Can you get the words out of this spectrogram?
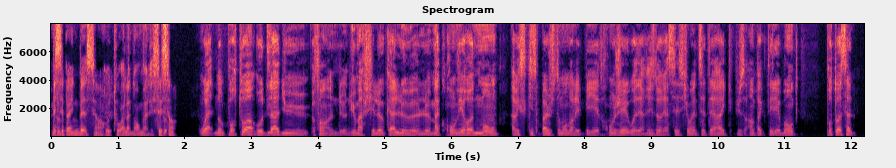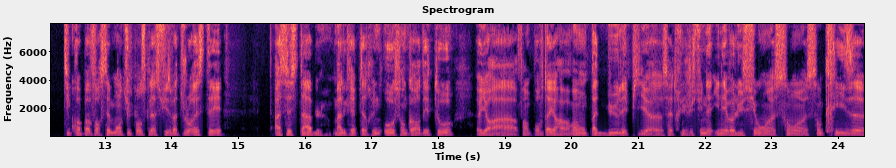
Mais c'est pas une baisse, c'est un retour à la normale et c'est ça. Ouais, donc pour toi, au-delà du, enfin, du, marché local, le, le macro-environnement, avec ce qui se passe justement dans les pays étrangers, où il y a des risques de récession, etc., et qui puissent impacter les banques, pour toi, ça, t'y crois pas forcément? Tu penses que la Suisse va toujours rester assez stable, malgré peut-être une hausse encore des taux, il y aura, enfin pour toi, il y aura vraiment pas de bulle et puis euh, ça va être juste une, une évolution euh, sans, euh, sans crise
